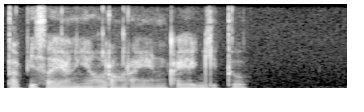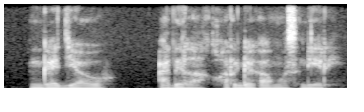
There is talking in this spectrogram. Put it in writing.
Tapi sayangnya orang-orang yang kayak gitu nggak jauh adalah keluarga kamu sendiri.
